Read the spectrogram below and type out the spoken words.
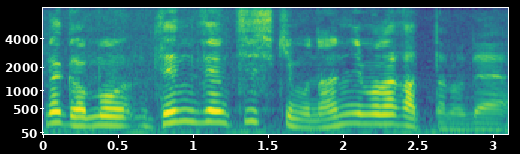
なんかもう全然知識も何にもなかったので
